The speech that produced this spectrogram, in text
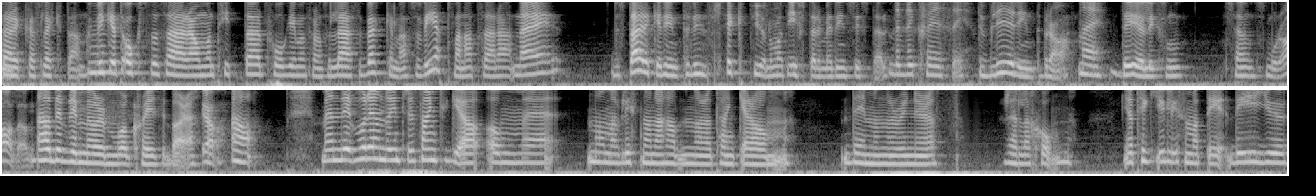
stärka släkten. Mm. Vilket också så här om man tittar på Game of Thrones och läser böckerna så vet man att så här, nej, du stärker inte din släkt genom att gifta dig med din syster. Det blir crazy. Det blir inte bra. Nej. Det är liksom sensmoralen. Ja, det blir more and more crazy bara. Ja. Ja. Men det vore ändå intressant tycker jag om eh, någon av lyssnarna hade några tankar om Damon och Rhaenyras relation. Jag tycker ju liksom att det, det är ju,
